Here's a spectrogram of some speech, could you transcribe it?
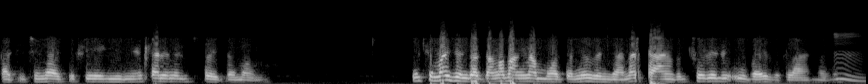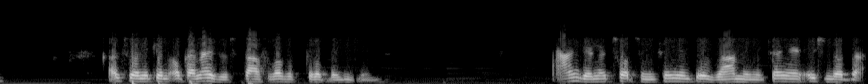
bakithi nokho ufike kimi ehlaleni elisprate mama ngithi manje ndoda ngoba nginamoto ngiyozenjani adanga ngikutholele i-uber izokulanda kasibona you can organize staff bazokudrobha endlini angena ethopsi ngithenge into zami ngithenge eish ndoda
